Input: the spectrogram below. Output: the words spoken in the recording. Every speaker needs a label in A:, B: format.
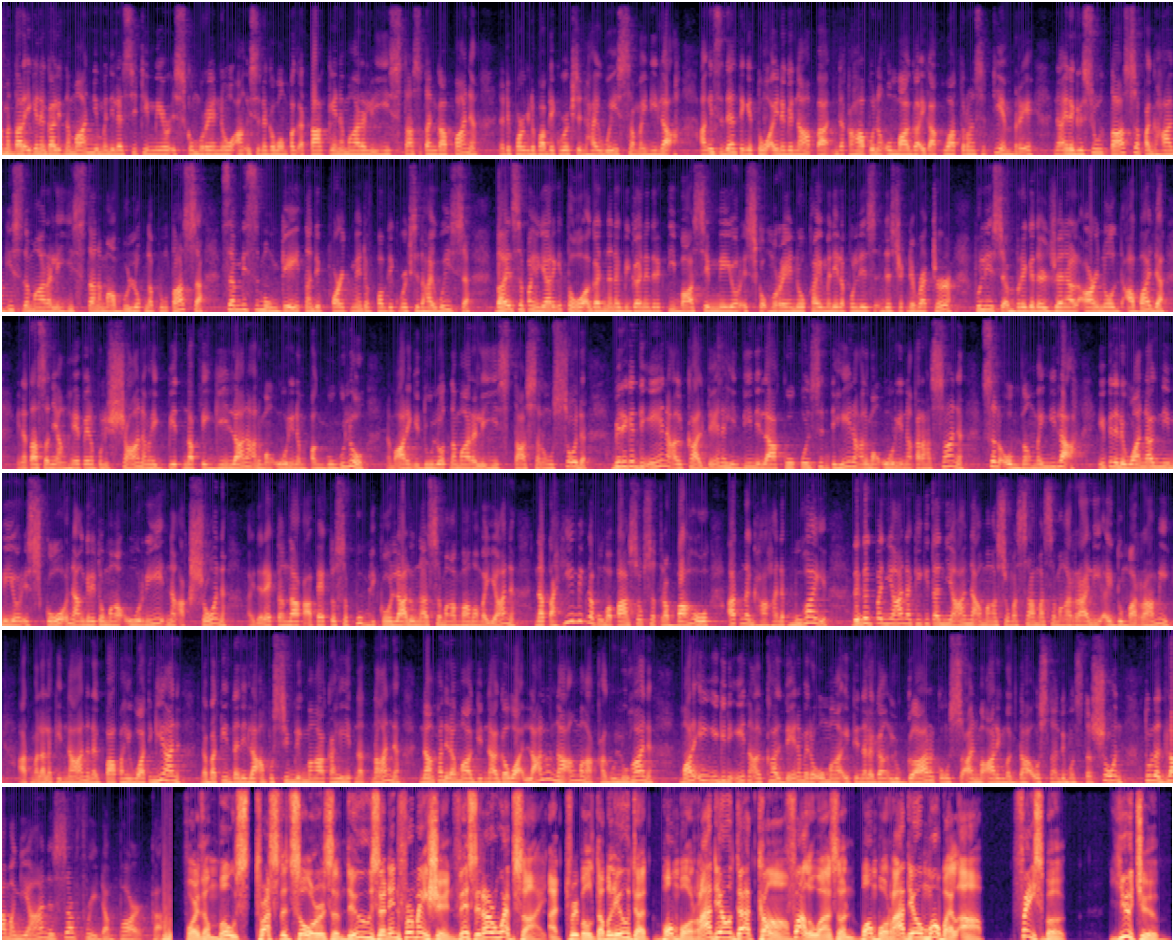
A: Samantala, ikinagalit naman ni Manila City Mayor Isko Moreno ang isinagawang pag-atake ng mga relihista sa tanggapan ng Department of Public Works and Highways sa Maynila. Ang insidenteng ito ay naganap ah, na kahapon ng umaga, ika-4 ng Setyembre, na ay nagresulta sa paghagis ng mga relihista ng mga bulok na prutas sa mismong gate ng Department of Public Works and Highways. Dahil sa pangyayaring ito, agad na nagbigay ng direktiba si Mayor Isko Moreno kay Manila Police District Director, Police Brigadier General Arnold Abad. Inatasan niya ang hepe ng pulisya na mahigpit na pigilan ang anumang uri ng panggugulo na maaring idulot ng mga relihista sa lungsod. Binigyan diin ng alkalde na hindi nila kukonsintihin ang anumang uri ng karahasan sa loob ng Maynila. Ipinaliwanag ni Mayor Isko na ang ganitong mga uri ng aksyon ay direktang nakaapekto sa publiko lalo na sa mga mamamayan na tahimik na pumapasok sa trabaho at naghahanap buhay. Dagdag pa niya, nakikita niya na ang mga sumasama sa mga rally ay dumarami at malalaki na na nagpapahiwatig yan na batid na nila ang posibleng mga kahihitnatnan ng kanilang mga ginagawa lalo na ang mga kaguluhan. Mariing iginiit ng alkalde na mayroong mga itinalagang lugar kung saan maaring magdaos ng demonstrasyon tulad lamang yan sa Freedom Park.
B: For the most trusted source of news and information, visit our website at www.bomboradio.com. Follow us on Bombo Radio mobile app, Facebook, YouTube,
